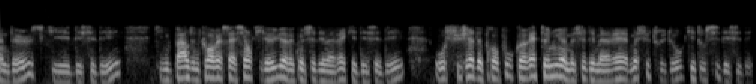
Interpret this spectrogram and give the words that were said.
Anders, qui est décédé, qui nous parle d'une conversation qu'il a eue avec M. Desmarais, qui est décédé, au sujet de propos qu'aurait tenu à M. Desmarais M. Trudeau, qui est aussi décédé.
